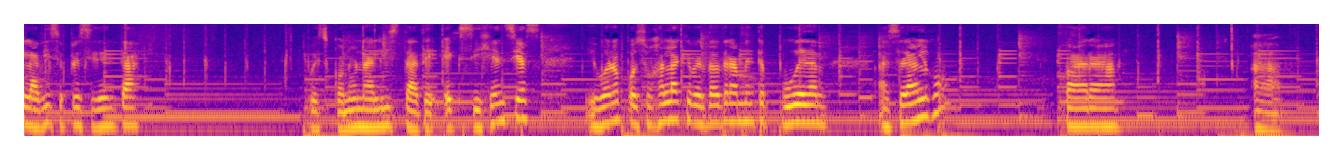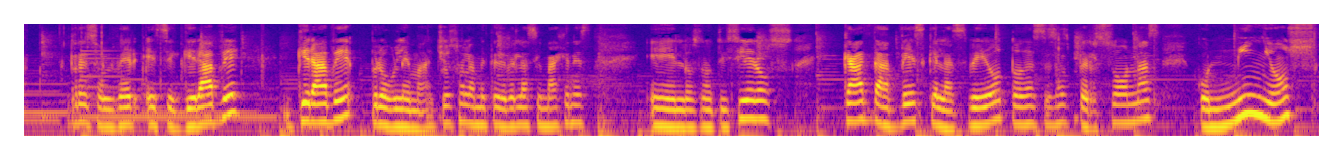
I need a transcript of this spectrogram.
la vicepresidenta pues con una lista de exigencias y bueno pues ojalá que verdaderamente puedan hacer algo para ah, resolver ese grave, grave problema. Yo solamente de ver las imágenes en los noticieros, cada vez que las veo, todas esas personas con niños,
